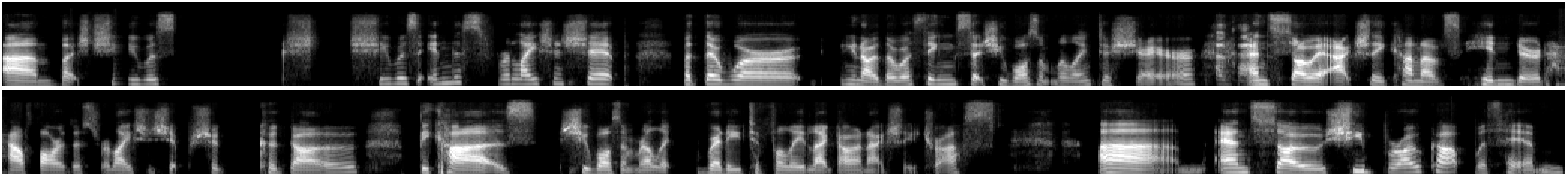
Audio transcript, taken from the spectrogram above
um but she was she was in this relationship but there were you know there were things that she wasn't willing to share Okay. and so it actually kind of hindered how far this relationship should could go because she wasn't really ready to fully let go and actually trust um and so she broke up with him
